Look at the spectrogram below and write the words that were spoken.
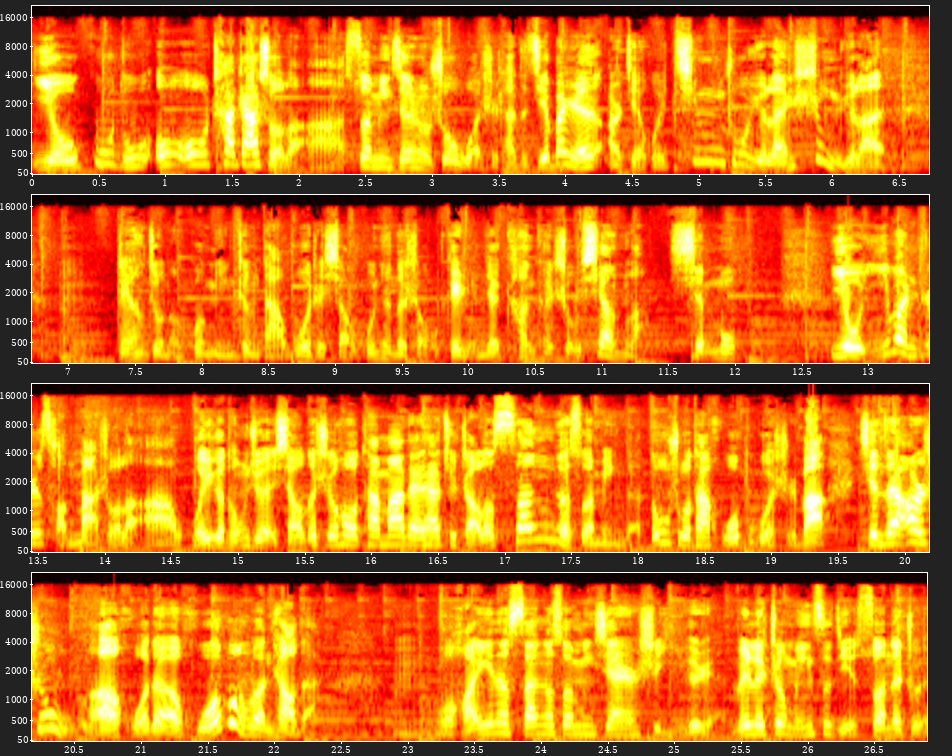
有孤独 O O 叉叉说了啊，算命先生说我是他的接班人，而且会青出于蓝胜于蓝，嗯，这样就能光明正大握着小姑娘的手给人家看看手相了，羡慕。有一万只草泥马说了啊，我一个同学小的时候，他妈带他去找了三个算命的，都说他活不过十八，现在二十五了，活得活蹦乱跳的。嗯，我怀疑那三个算命先生是一个人，为了证明自己算得准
